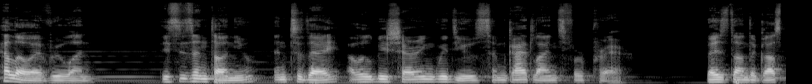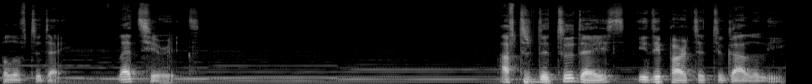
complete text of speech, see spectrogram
Hello everyone, this is Antonio, and today I will be sharing with you some guidelines for prayer based on the Gospel of today. Let's hear it. After the two days, he departed to Galilee,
